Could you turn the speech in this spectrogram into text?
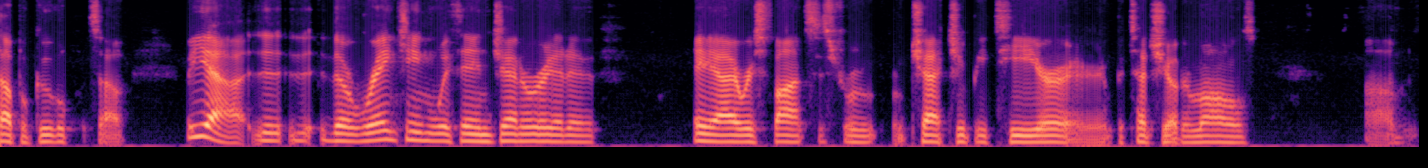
of Google puts out. But yeah, the, the ranking within generative AI responses from, from ChatGPT or, or potentially other models. Um,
